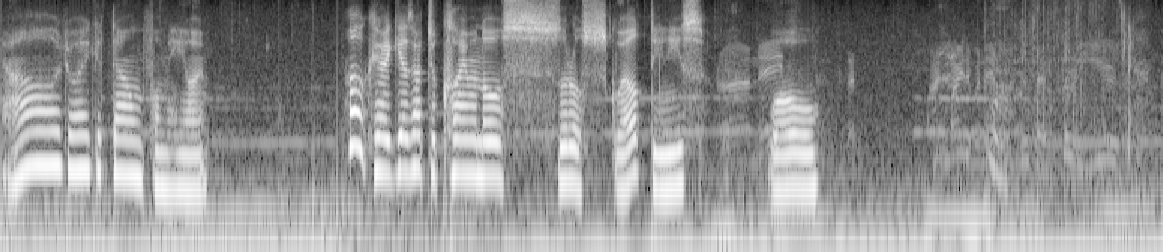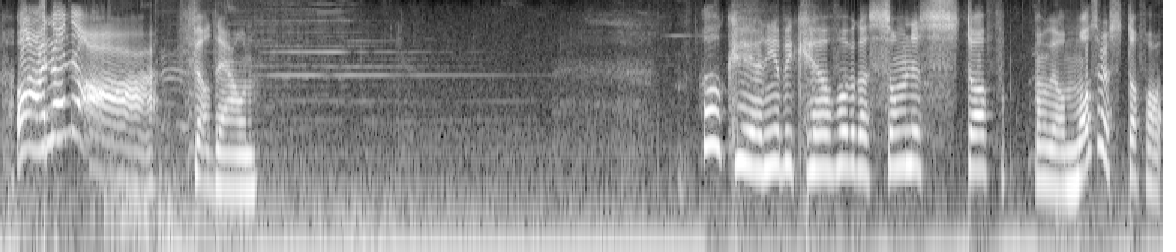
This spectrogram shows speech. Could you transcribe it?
how do I get down from here? Okay, I guess I have to climb on those little squirrel thingies. Whoa. I might have been able to do that 30 years ago. Oh, no, no! Fell down. Okay, I need to be careful because some of this stuff, well, most of the stuff are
